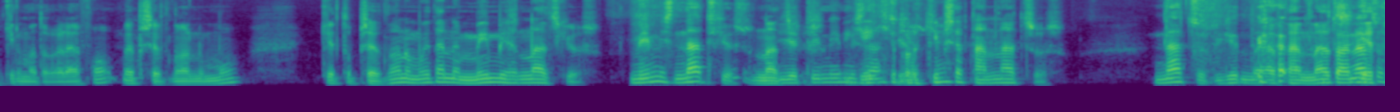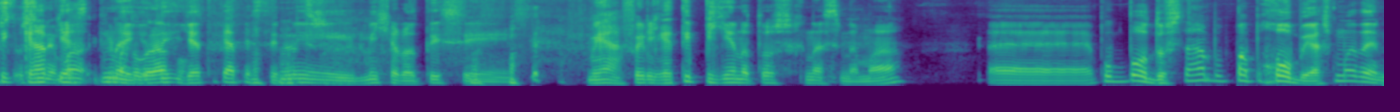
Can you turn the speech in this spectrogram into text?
κινηματογράφο με ψευδόνυμο και το ψευδόνυμο ήταν Μίμης Νάτσιος. Μίμης Νάτσιος. Νάτσιος. Γιατί Μίμης Και είχε Νάτσιος; προκύψει από τα Νάτσος. Νάτσος. Γιατί, Από τα από Νάτσος, τα Νάτσος γιατί, στο κάποια, σινεμά, ναι, γιατί, κινηματογράφο. γιατί κάποια στιγμή με είχε ρωτήσει μια φίλη γιατί πηγαίνω τόσο συχνά σινεμά; Ε, που όντως ήταν από, από χόμπι, ας πούμε. Δεν,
